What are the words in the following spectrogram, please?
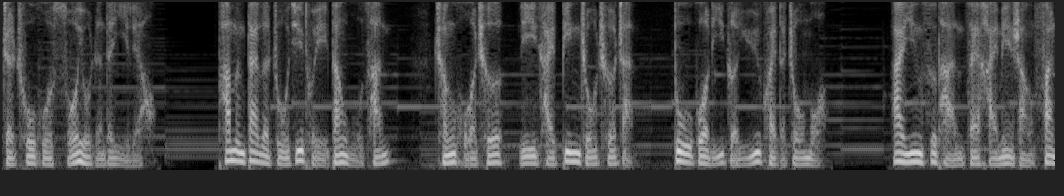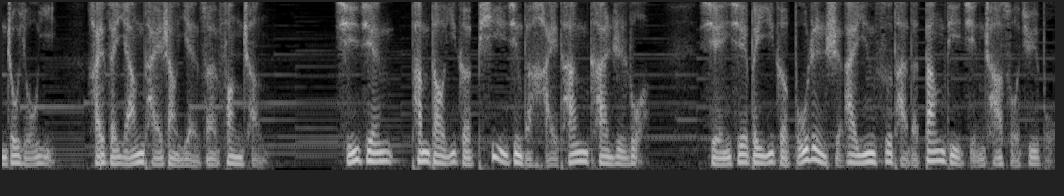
这出乎所有人的意料。他们带了煮鸡腿当午餐，乘火车离开滨州车站，度过了一个愉快的周末。爱因斯坦在海面上泛舟游弋，还在阳台上演算方程。期间，他们到一个僻静的海滩看日落，险些被一个不认识爱因斯坦的当地警察所拘捕。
